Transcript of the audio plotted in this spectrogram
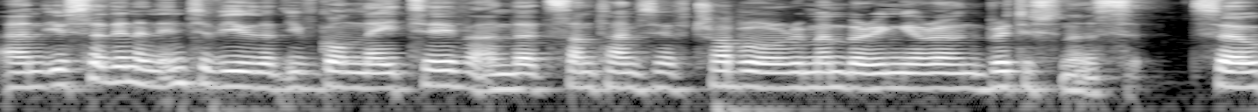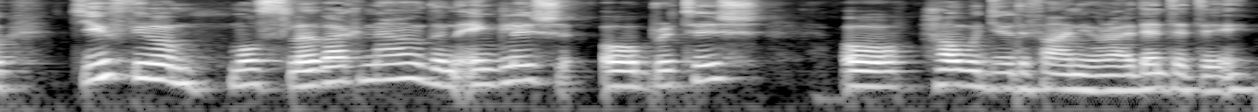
And you said in an interview that you've gone native and that sometimes you have trouble remembering your own Britishness. So, do you feel more Slovak now than English or British? Or how would you define your identity?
